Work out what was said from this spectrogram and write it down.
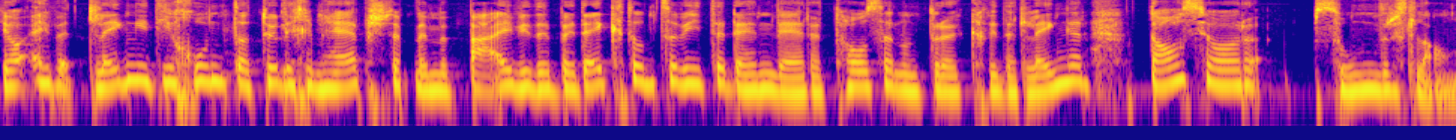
Ja, eben die Länge, die kommt natürlich im Herbst, wenn man die Beine wieder bedeckt und so weiter, dann wären die Hosen und die Röcke wieder länger. Das Jahr besonders lang.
